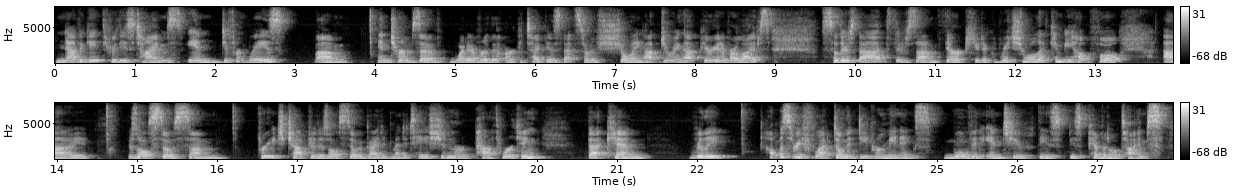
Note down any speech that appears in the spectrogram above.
navigate through these times in different ways. Um, in terms of whatever the archetype is that's sort of showing up during that period of our lives. So there's that. There's um, therapeutic ritual that can be helpful. Uh, there's also some, for each chapter, there's also a guided meditation or path working that can really help us reflect on the deeper meanings woven into these these pivotal times.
